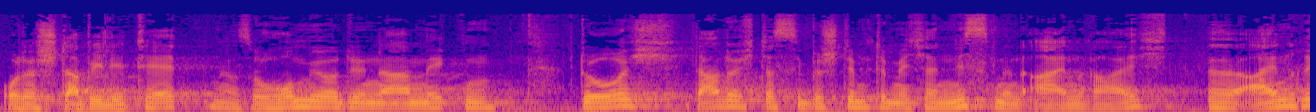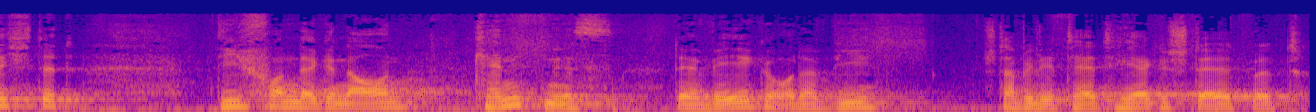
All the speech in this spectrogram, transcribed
oder Stabilitäten, also Homöodynamiken, durch, dadurch, dass sie bestimmte Mechanismen einreicht, äh, einrichtet, die von der genauen Kenntnis der Wege oder wie Stabilität hergestellt wird,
